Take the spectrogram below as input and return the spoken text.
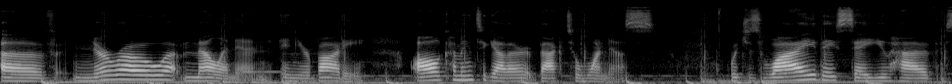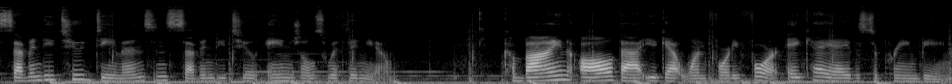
of neuromelanin in your body, all coming together back to oneness, which is why they say you have 72 demons and 72 angels within you. Combine all that, you get 144, aka the Supreme Being.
